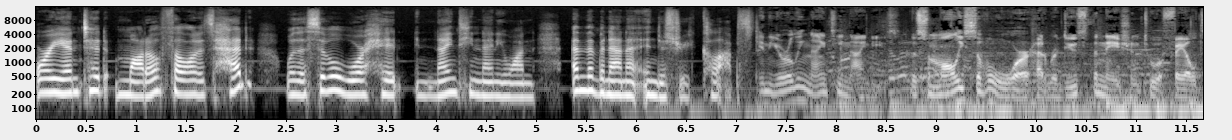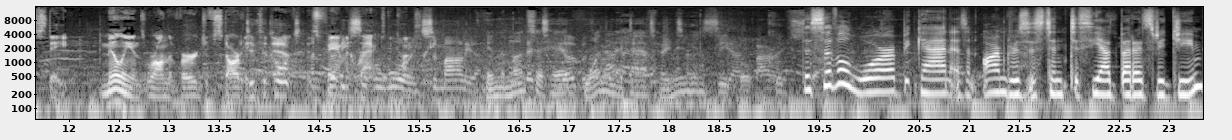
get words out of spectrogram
oriented model fell on its head when the Civil War hit in 1991 and the banana industry collapsed. In the early 1990s, the Somali Civil War had reduced the nation to a failed state. Millions were on the verge of starving to death as famine racked the country. In, in the months ahead, one and a half million people could. The Civil War began as an armed resistance to Siad Barre's regime,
